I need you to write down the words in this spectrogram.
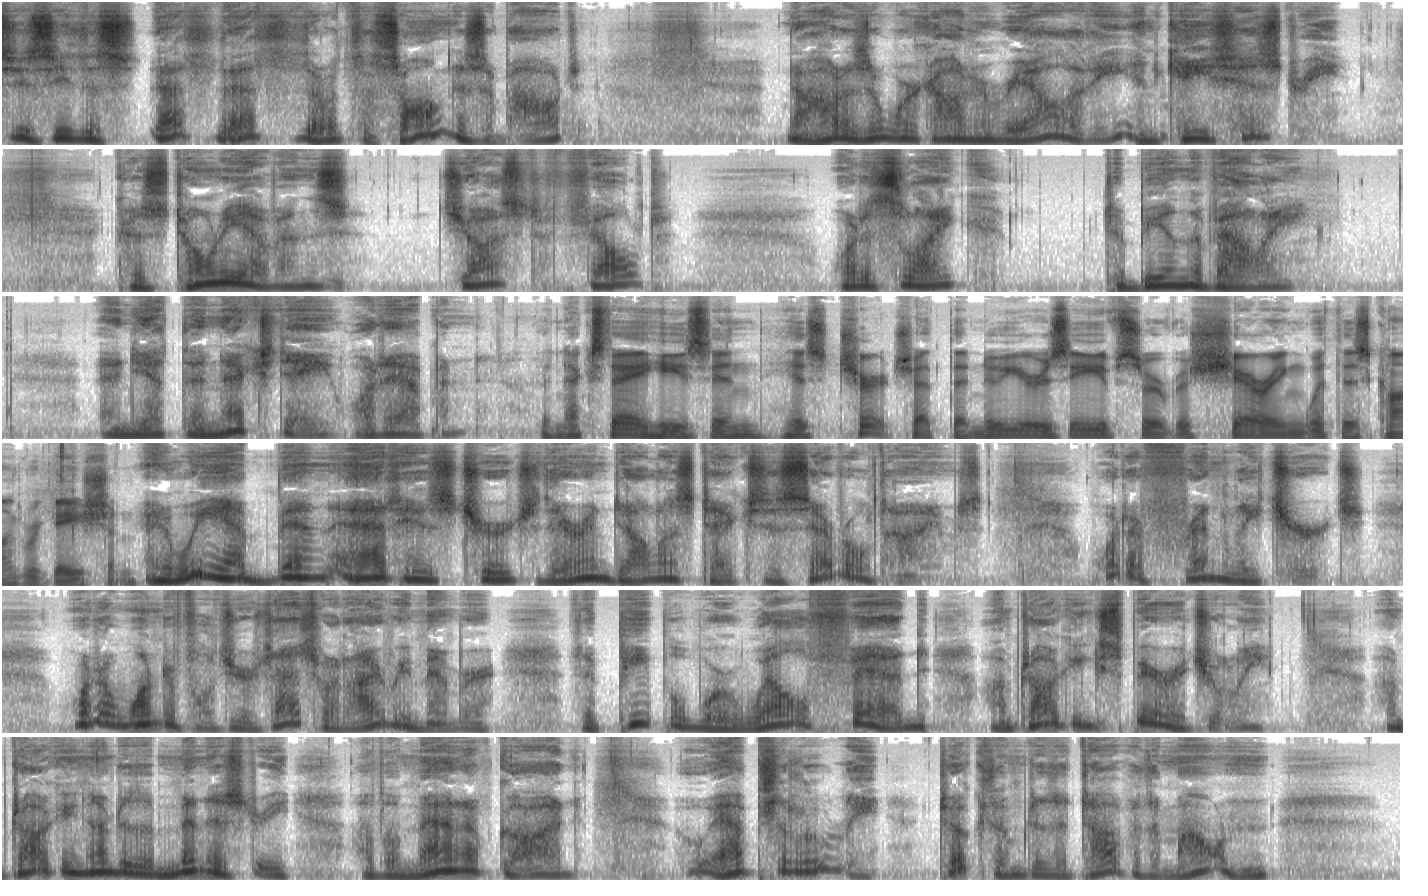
you see this that's that's what the song is about. Now, how does it work out in reality in case history? Because Tony Evans just felt what it's like to be in the valley, and yet the next day, what happened? The next day, he's in his church at the New Year's Eve service sharing with his congregation. And we have been at his church there in Dallas, Texas, several times. What a friendly church. What a wonderful church. That's what I remember. The people were well fed. I'm talking spiritually. I'm talking under the ministry of a man of God who absolutely took them to the top of the mountain.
